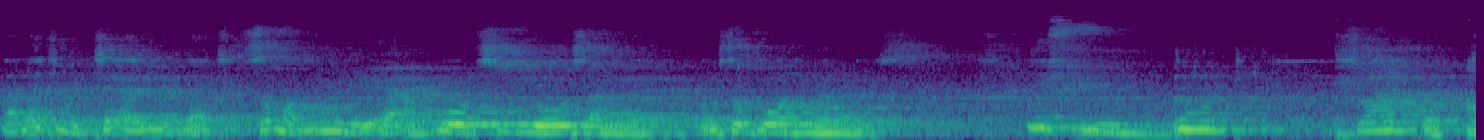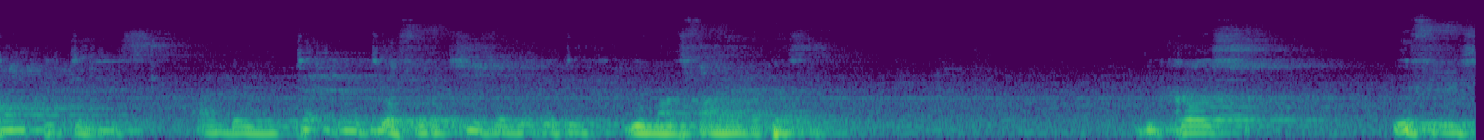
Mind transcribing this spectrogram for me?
Now let me tell you that some of you here are both CEOs and uh, also board members. If you don't trust the competence and the integrity of your chief executive, you must fire the person. Because if it's,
